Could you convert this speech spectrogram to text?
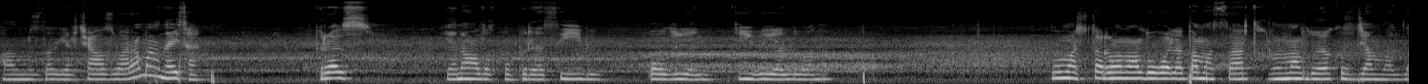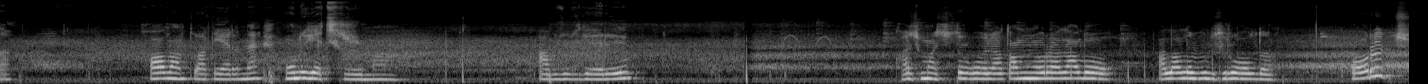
Kanalımızda gerçi az var ama neyse. Biraz yeni aldık bu biraz iyi bir oldu geldi. İyi bir geldi bana. Bu maçta Ronaldo gol atamazsa artık Ronaldo'ya kızacağım valla. Haaland var yerine onu geçiririm ha. Abdülkerim. Kaç maçtır gol atamıyor Ronaldo. Alalı bir sürü oldu. Oruç.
